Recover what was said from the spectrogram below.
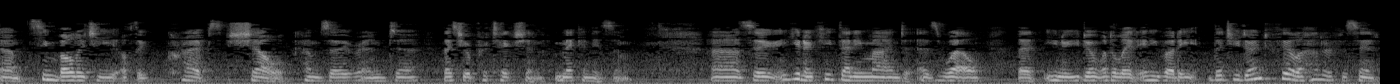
um, symbology of the crab's shell comes over, and uh, that's your protection mechanism. Uh, so, you know, keep that in mind as well, that, you know, you don't want to let anybody that you don't feel 100%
